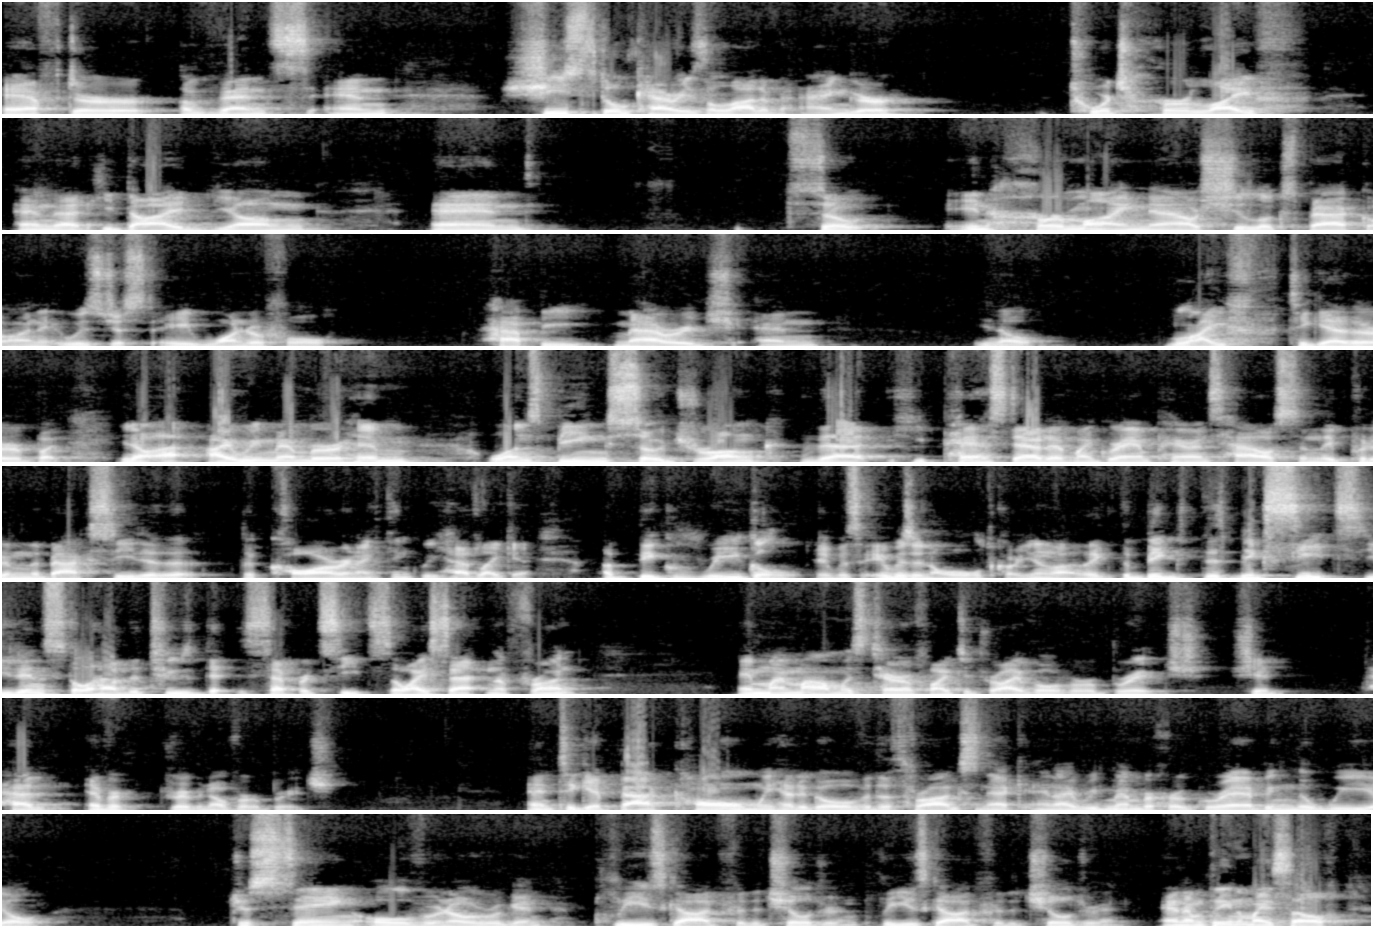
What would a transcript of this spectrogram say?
after events, and she still carries a lot of anger towards her life, and that he died young, and so in her mind now, she looks back on it, it was just a wonderful, happy marriage and, you know, life together. But, you know, I, I remember him once being so drunk that he passed out at my grandparents' house and they put him in the back seat of the, the car. And I think we had like a, a big regal. It was, it was an old car, you know, like the big, the big seats. You didn't still have the two separate seats. So I sat in the front and my mom was terrified to drive over a bridge. She had had ever driven over a bridge. And to get back home, we had to go over the Throgs Neck. And I remember her grabbing the wheel, just saying over and over again, please God for the children, please God for the children. And I'm thinking to myself,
